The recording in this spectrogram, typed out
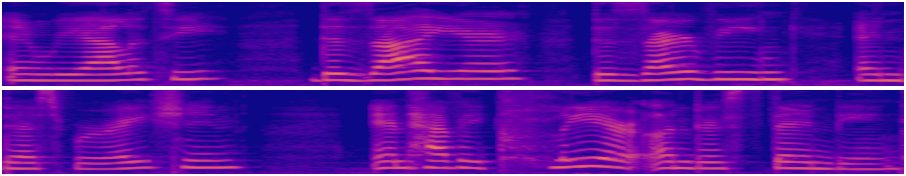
and reality desire, deserving, and desperation, and have a clear understanding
